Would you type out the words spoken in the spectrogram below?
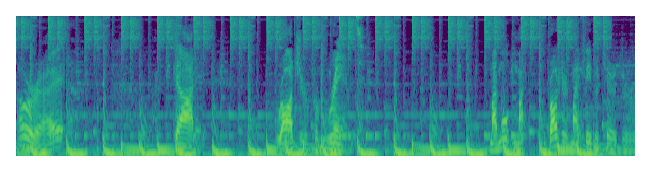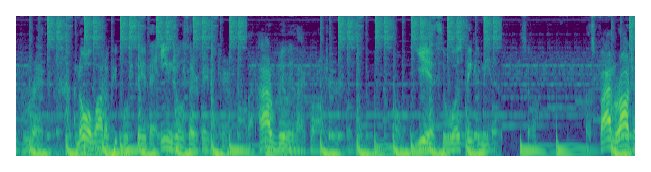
Alright. I got it. Roger from Rent. My, mo- my Roger's my favorite character of Rent. I know a lot of people say that Angel's their favorite character, but I really like Roger. Yes, it was Pinkamena. So let's find Roger.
